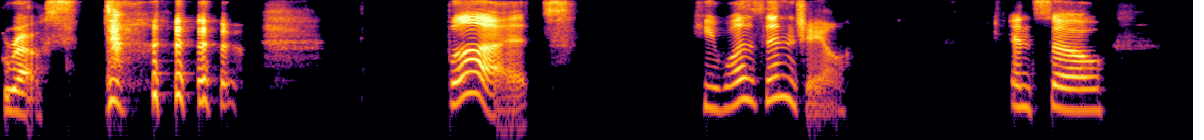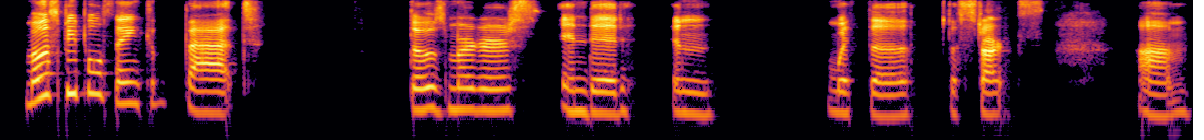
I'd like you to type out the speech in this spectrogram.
Gross. but he was in jail. And so most people think that those murders ended in with the the Starks. Um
